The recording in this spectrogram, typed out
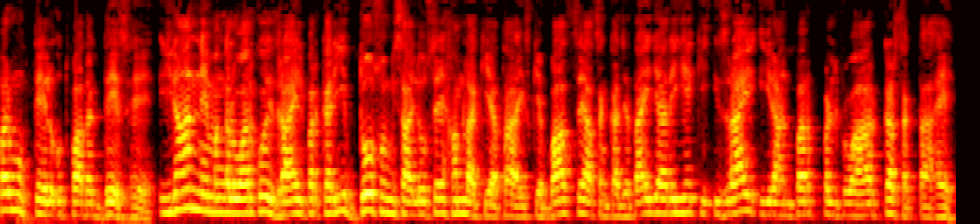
प्रमुख तेल उत्पादक देश है। ईरान ने मंगलवार को इसराइल पर करीब 200 मिसाइलों से हमला किया था। इसके बाद से आशंका जताई जा रही है कि इसराइल ईरान पर पलटवार कर सकता है।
